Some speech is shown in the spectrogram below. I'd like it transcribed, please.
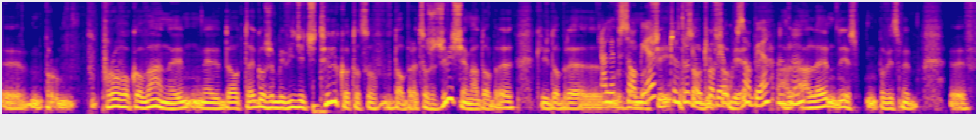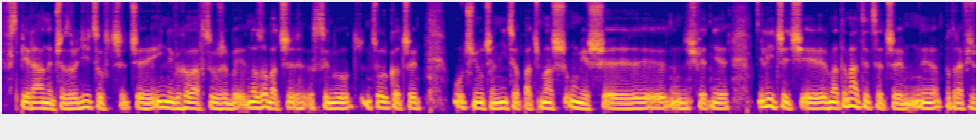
y, pro, prowokowany y, do tego, żeby widzieć tylko to, co w dobre, co rzeczywiście ma dobre, jakieś dobre Ale w sobie? Czy w drugim człowieku? W sobie. Mhm. Ale, ale jest powiedzmy y, wspierany przez rodziców czy, czy innych wychowawców, żeby no zobacz synu, córko, czy uczniu, uczennico, patrz, masz, umiesz świetnie liczyć w matematyce, czy potrafisz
